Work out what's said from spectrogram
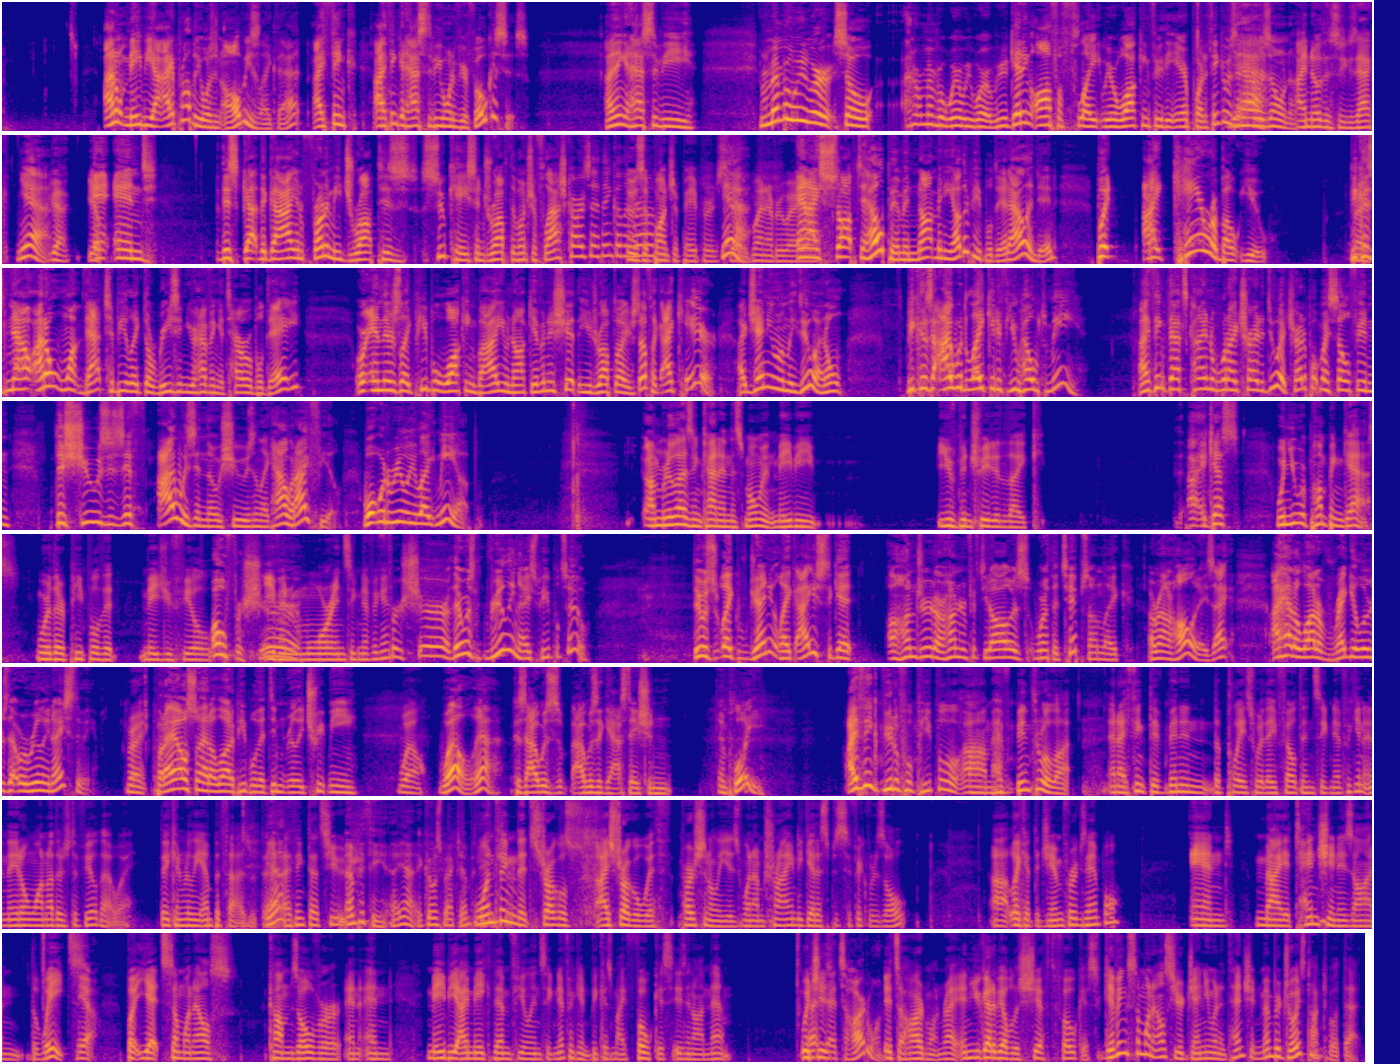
I don't maybe I probably wasn't always like that. I think I think it has to be one of your focuses. I think it has to be Remember we were so I don't remember where we were. We were getting off a flight. We were walking through the airport. I think it was in Arizona. I know this exact. yeah. Yeah. Yep. A- and this guy the guy in front of me dropped his suitcase and dropped a bunch of flashcards, I think, on the there was a bunch of papers Yeah. that went everywhere. And yeah. I stopped to help him, and not many other people did. Alan did. But I care about you. Because now I don't want that to be like the reason you're having a terrible day. Or and there's like people walking by you not giving a shit that you dropped all your stuff. Like I care. I genuinely do. I don't because I would like it if you helped me. I think that's kind of what I try to do. I try to put myself in the shoes as if I was in those shoes and like how would I feel? What would really light me up? I'm realizing kind of in this moment maybe you've been treated like I guess when you were pumping gas, were there people that made you feel Oh, for sure. even more insignificant? For sure. There was really nice people too. There was like genuine like I used to get a hundred or hundred fifty dollars worth of tips on like around holidays. I I had a lot of regulars that were really nice to me. right. But I also had a lot of people that didn't really treat me Well, well, yeah. Because I was I was a gas station employee. I think beautiful people um, have been through a lot, and I think they've been in the place where they felt insignificant, and they don't want others to feel that way. They can really empathize with that. Yeah. I think that's huge. Empathy. Uh, yeah, it goes back to empathy. One thing sure. that struggles I struggle with personally is when I'm trying to get a specific result, uh, like at the gym, for example, and my attention is on the weights. Yeah. But yet someone else comes over and and maybe I make them feel insignificant because my focus isn't on them, which That- is that's a hard one. it's a hard one, right? And you got to be able to shift focus. Giving someone else your genuine attention. Remember, Joyce talked about that.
